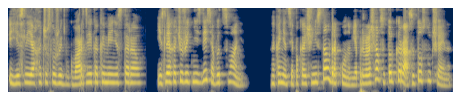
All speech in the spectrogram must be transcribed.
И если я хочу служить в гвардии, как имение старал? Если я хочу жить не здесь, а в Эцване? Наконец, я пока еще не стал драконом, я превращался только раз, и то случайно.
